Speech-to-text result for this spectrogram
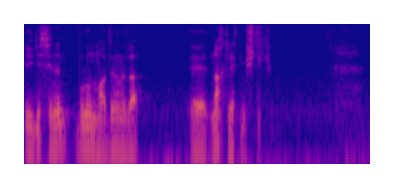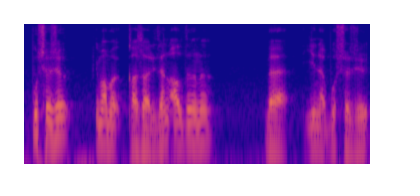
ilgisinin bulunmadığını da e, nakletmiştik. Bu sözü İmam Gazali'den aldığını ve yine bu sözü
